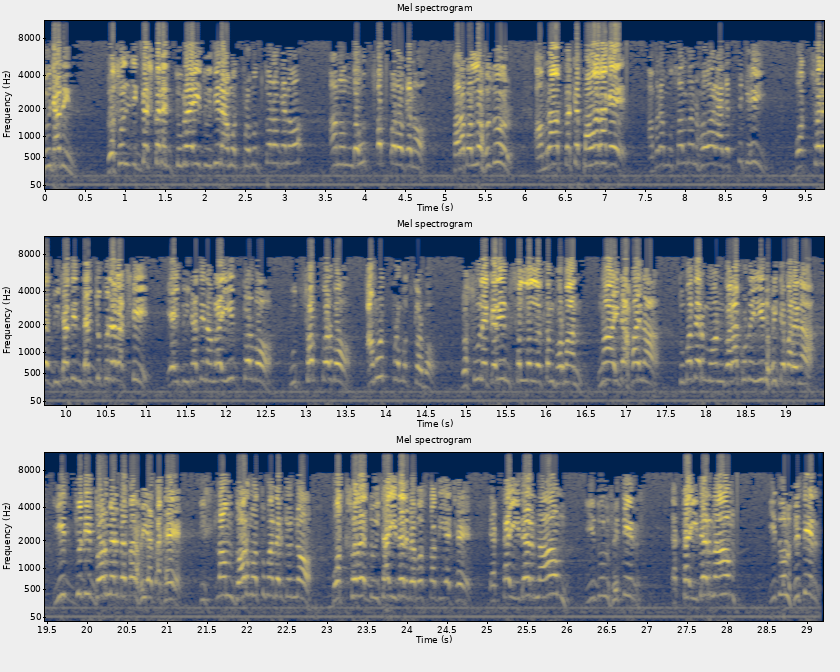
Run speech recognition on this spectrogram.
দুইটা দিন। রসুল জিজ্ঞেস করেন, তোমরা এই দুই দিন আমোদ প্রমোদ করো কেন? আনন্দ উৎসব করো কেন? তারা বলল, হুজুর, আমরা আপনাকে পাওয়ার আগে, আমরা মুসলমান হওয়ার আগের থেকেই বছরে দুইটা দিন ধার্য করে রাখছি এই দুইটা দিন আমরা ঈদ করব, উৎসব করব, আমোদ প্রমোদ করব। রসুল করিম সাল্লাম ফরমান, না, এটা হয় না। তোমাদের মন গড়া কোনো ঈদ হইতে পারে না। ঈদ যদি ধর্মের ব্যাপার হইয়া থাকে, ইসলাম ধর্ম তোমাদের জন্য বছরে দুইটা ঈদের ব্যবস্থা দিয়েছে। একটা ঈদের নাম ঈদ উল ফিতির, একটা ঈদের নাম ঈদ উল ফিতির,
